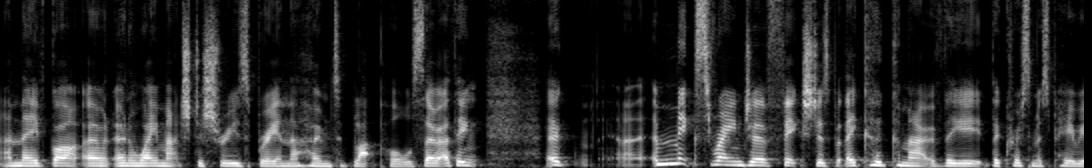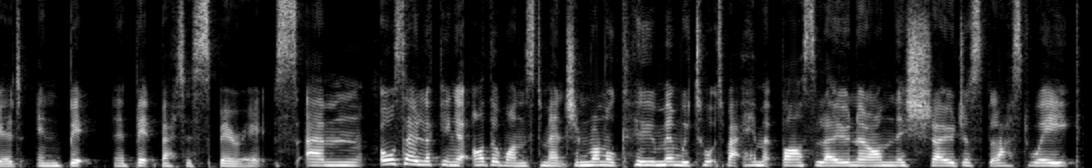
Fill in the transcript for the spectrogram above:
And they've got an away match to Shrewsbury and they're home to Blackpool. So I think a, a, mixed range of fixtures, but they could come out of the, the Christmas period in bit a bit better spirits. Um, also, looking at other ones to mention, Ronald Koeman. We talked about him at Barcelona on this show just last week.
